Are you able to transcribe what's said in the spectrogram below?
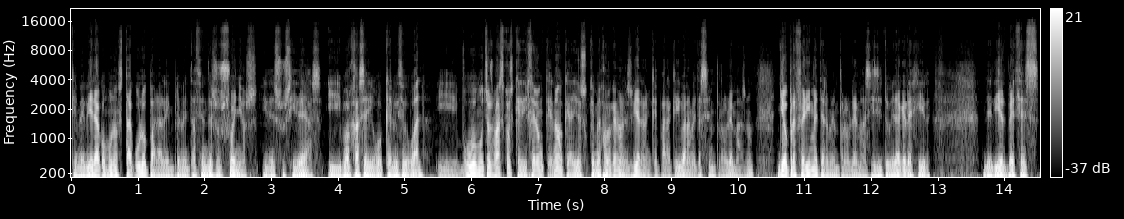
que me viera como un obstáculo para la implementación de sus sueños y de sus ideas. Y Borja se dijo que lo hizo igual. Y hubo muchos vascos que dijeron que no, que a ellos que mejor que no les vieran, que para qué iban a meterse en problemas. ¿no? Yo preferí meterme en problemas y si tuviera que elegir de 10 veces,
